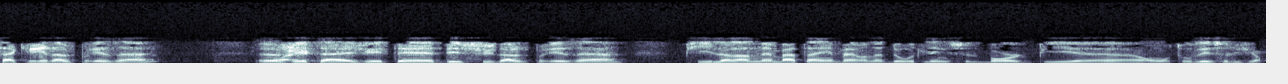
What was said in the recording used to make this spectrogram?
sacré dans le présent. Euh, ouais. J'ai été déçu dans le présent. Puis le lendemain matin, ben, on a d'autres lignes sur le board, puis euh, on trouve des solutions.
